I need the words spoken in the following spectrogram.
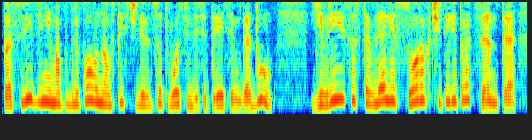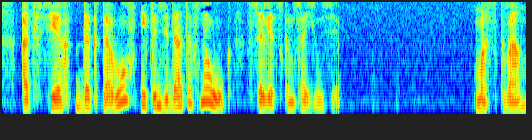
По сведениям, опубликованным в 1983 году, евреи составляли 44% от всех докторов и кандидатов наук в Советском Союзе. Москва,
